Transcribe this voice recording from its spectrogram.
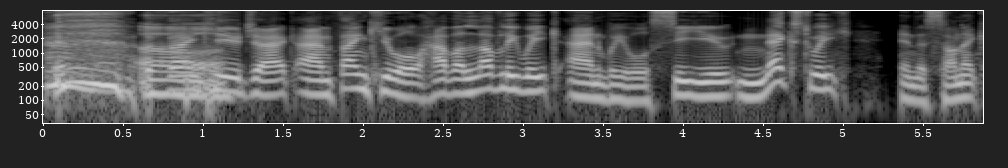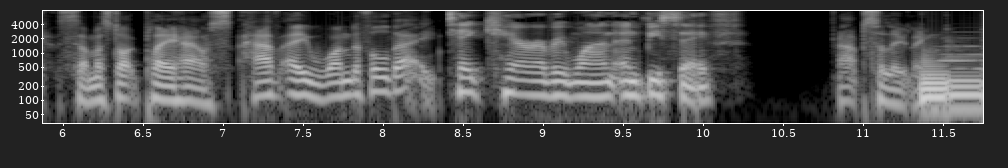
Thank oh. you, Jack, and thank you all. Have a lovely week, and we will see you next week in the Sonic Summerstock Playhouse. Have a wonderful day. Take care, everyone, and be safe. Absolutely.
